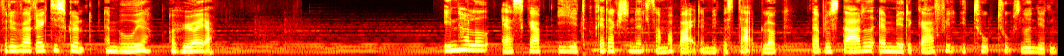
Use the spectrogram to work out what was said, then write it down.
for det vil være rigtig skønt at møde jer og høre jer. Indholdet er skabt i et redaktionelt samarbejde med Bastard Blog, der blev startet af Mette Garfield i 2019.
